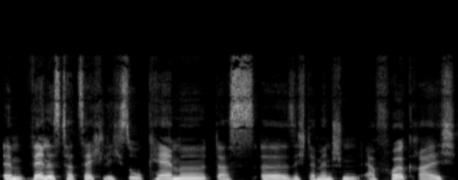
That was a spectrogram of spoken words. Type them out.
ähm, wenn es tatsächlich so käme, dass äh, sich der Menschen erfolgreich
